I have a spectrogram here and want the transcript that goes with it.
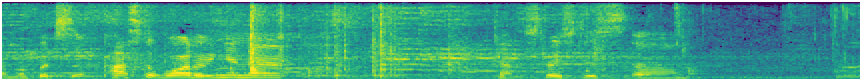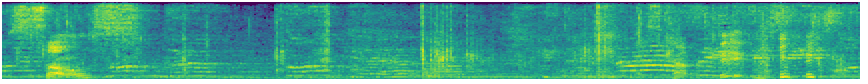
I'm gonna put some pasta water in there. Kind of stretch this um, sauce. It's kind of thick.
